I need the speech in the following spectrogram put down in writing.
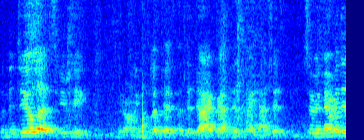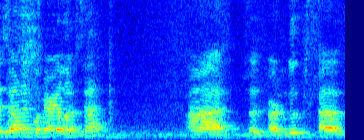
The medulla is usually, you know, normally flip it, but the diagram this way has it. So remember the zona glomerulosa? Uh, the, our loops of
